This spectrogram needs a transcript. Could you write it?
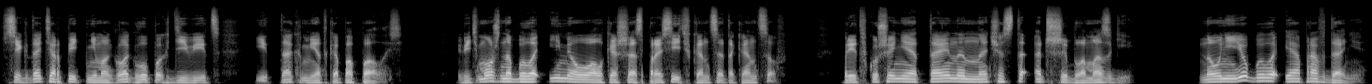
Всегда терпеть не могла глупых девиц, и так метко попалась. Ведь можно было имя у алкаша спросить в конце-то концов. Предвкушение тайны начисто отшибло мозги. Но у нее было и оправдание.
